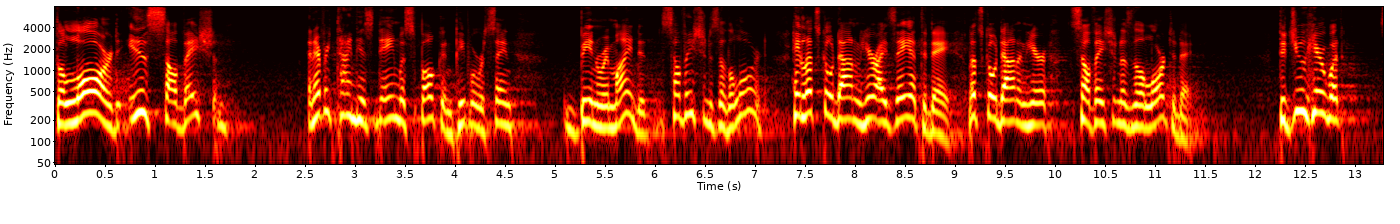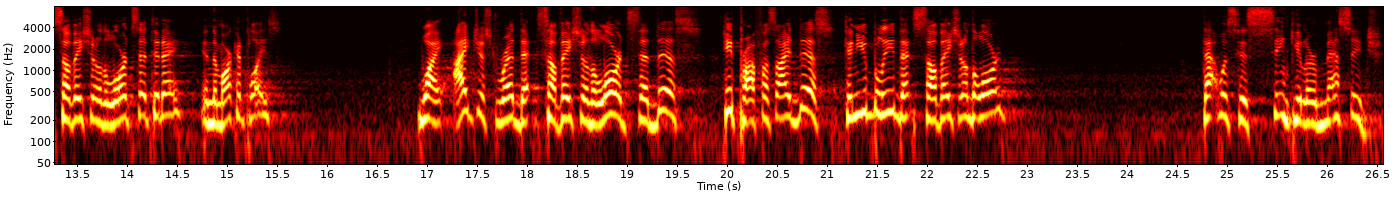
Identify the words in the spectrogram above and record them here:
the Lord is salvation. And every time his name was spoken, people were saying, being reminded, salvation is of the Lord. Hey, let's go down and hear Isaiah today. Let's go down and hear salvation is of the Lord today. Did you hear what salvation of the Lord said today in the marketplace? Why, I just read that salvation of the Lord said this. He prophesied this. Can you believe that salvation of the Lord? That was his singular message.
